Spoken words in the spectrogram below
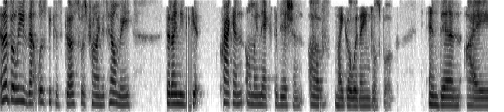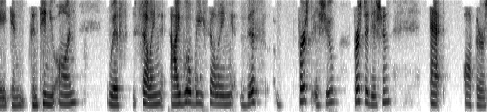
And I believe that was because Gus was trying to tell me that I need to get cracking on my next edition of my Go with Angels book and then I can continue on with selling. I will be selling this first issue, first edition, at Authors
